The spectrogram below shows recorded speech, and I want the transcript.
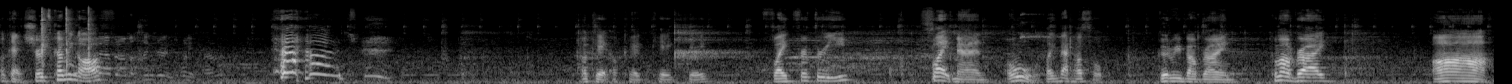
Okay, shirt's coming off. would do that, but I'm 120 pounds. okay, okay, okay, okay. Flight for three. Flight, man. Oh, like that hustle. Good rebound, Brian. Come on, Bri. Ah.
